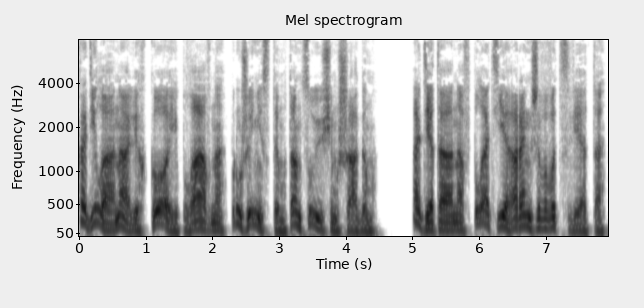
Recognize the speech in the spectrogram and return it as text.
Ходила она легко и плавно, пружинистым, танцующим шагом. Одета она в платье оранжевого цвета,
